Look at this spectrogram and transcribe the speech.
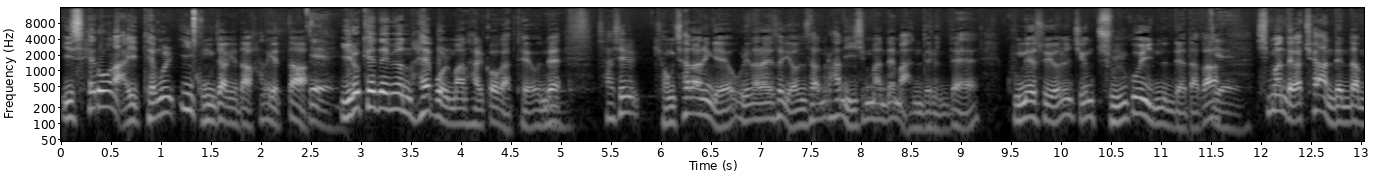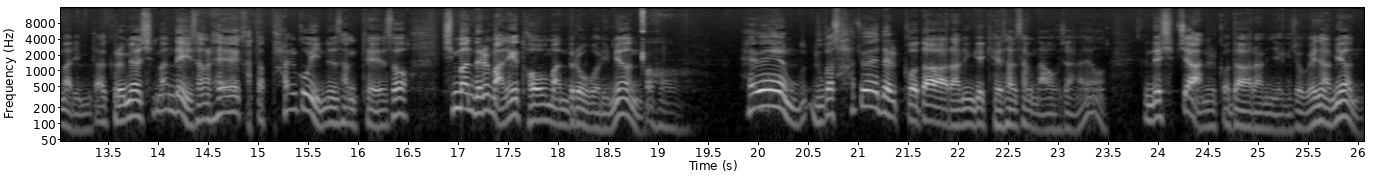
이 새로운 아이템을 이 공장에다 하겠다. 예. 이렇게 되면 해볼 만 할 것 같아요. 근데 사실 경차라는 게요. 우리나라에서 연산으로 한 20만 대 만드는데 국내 수요는 지금 줄고 있는 데다가 예. 10만 대가 채 안 된단 말입니다. 그러면 10만 대 이상을 해외에 갖다 팔고 있는 상태에서 10만 대를 만약에 더 만들어 버리면. 해외에 누가 사줘야 될 거다라는 게 계산상 나오잖아요. 근데 쉽지 않을 거다라는 얘기죠. 왜냐하면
